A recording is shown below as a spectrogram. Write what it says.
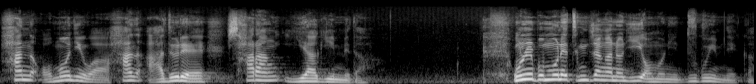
한 어머니와 한 아들의 사랑 이야기입니다. 오늘 본문에 등장하는 이 어머니 누구입니까?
